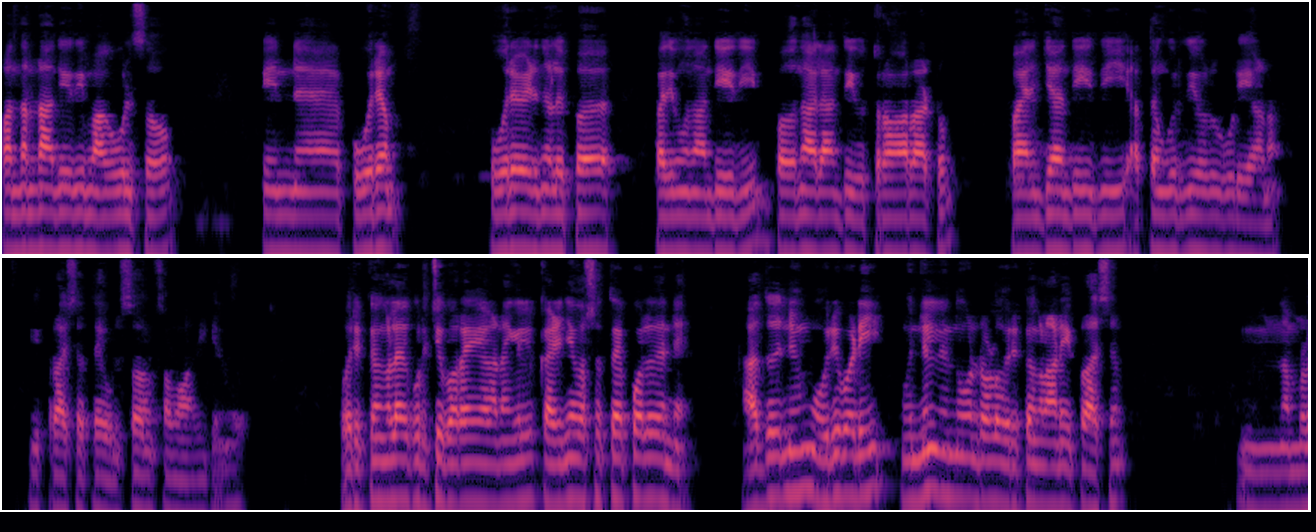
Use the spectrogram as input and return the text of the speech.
പന്ത്രണ്ടാം തീയതി മകോത്സവം പിന്നെ പൂരം. പൂരം എഴുന്നള്ളിപ്പ് പതിമൂന്നാം തീയതി പതിനാലാം തീയതി ഉത്തരവാറാട്ടും പതിനഞ്ചാം തീയതി അത്തംകുരുതിയോടുകൂടിയാണ് ഈ പ്രാവശ്യത്തെ ഉത്സവം സമാപിക്കുന്നത്. ഒരുക്കങ്ങളെക്കുറിച്ച് പറയുകയാണെങ്കിൽ കഴിഞ്ഞ വർഷത്തെ പോലെ തന്നെ അതിനും ഒരുപടി മുന്നിൽ നിന്നുകൊണ്ടുള്ള ഒരുക്കങ്ങളാണ് ഈ പ്രാവശ്യം നമ്മൾ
